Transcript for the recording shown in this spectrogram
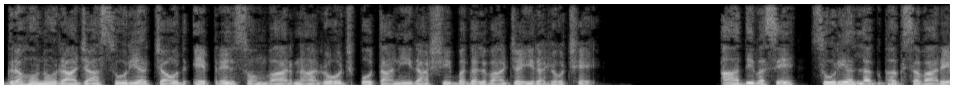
ગ્રહોનો રાજા સૂર્ય ચૌદ એપ્રિલ સોમવારના રોજ પોતાની રાશિ બદલવા જઈ રહ્યો છે. આ દિવસે સૂર્ય લગભગ સવારે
